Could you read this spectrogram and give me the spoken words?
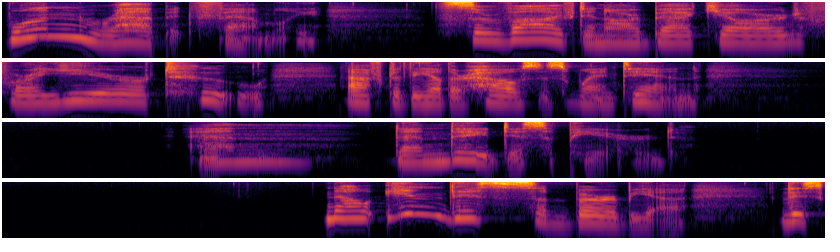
one rabbit family survived in our backyard for a year or two after the other houses went in, and then they disappeared. Now, in this suburbia, this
